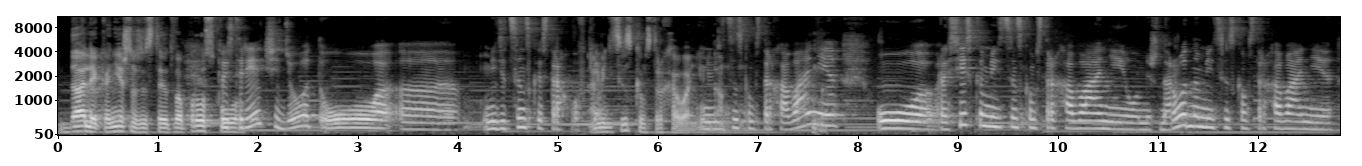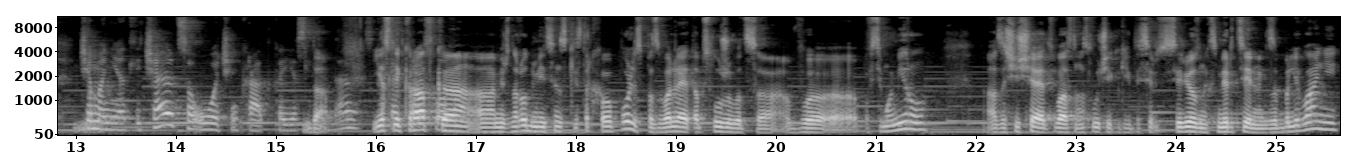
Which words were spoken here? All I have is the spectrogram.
Далее, конечно же, встает вопрос То о... есть речь идет о э, медицинской страховке. О медицинском страховании, О медицинском да. страховании, да. о российском медицинском страховании, о международном медицинском страховании. Чем да. они отличаются? Очень кратко, если да. Да, если кратко. Э, международный медицинский страховой полис позволяет обслуживаться в, по всему миру защищает вас на случай каких-то серьезных смертельных заболеваний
